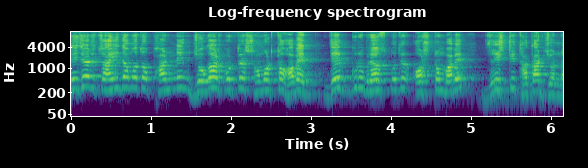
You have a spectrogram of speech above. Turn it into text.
নিজের চাহিদা মতো ফান্ডিং জোগাড় করতে সমর্থ হবেন। দেবগুরু বৃহস্পতির অষ্টমভাবে দৃষ্টি থাকার জন্য।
